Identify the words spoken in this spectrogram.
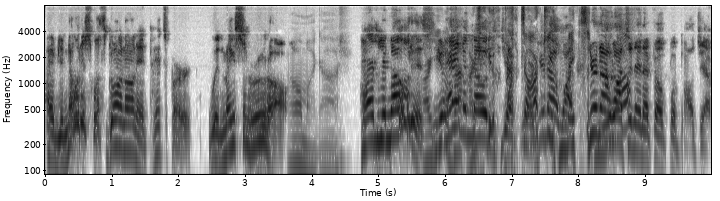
Have you noticed what's going on in Pittsburgh with Mason Rudolph? Oh my gosh. Have you noticed? Are you, you about- haven't noticed, you Jeff. about to Ward. You're not, argue wa- you're not watching NFL football, Jeff.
